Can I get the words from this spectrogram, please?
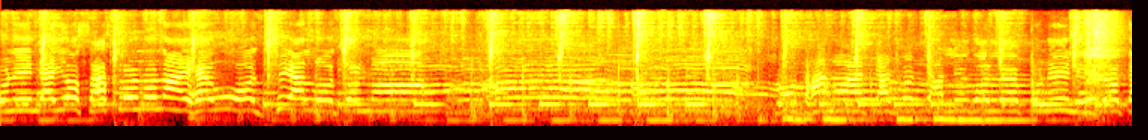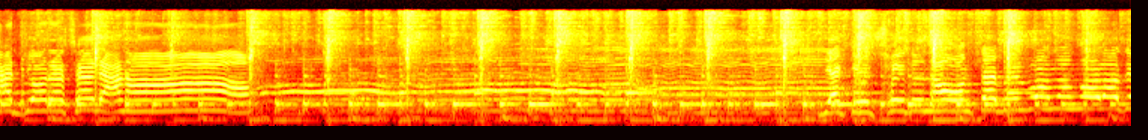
ପୁଣି ନ୍ୟାୟ ଶାସନ ନା ହେଉ ଅଛି ଆଲୋଚନା ପ୍ରଧାନ ଆଚାର୍ଯ୍ୟ ଚାଲିଗଲେ ପୁଣି ନିଜ କାର୍ଯ୍ୟରେ ସେ ରାଣ କିଛି ଦିନ ଅନ୍ତ ବିଲ୍ବ ମଙ୍ଗଳ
